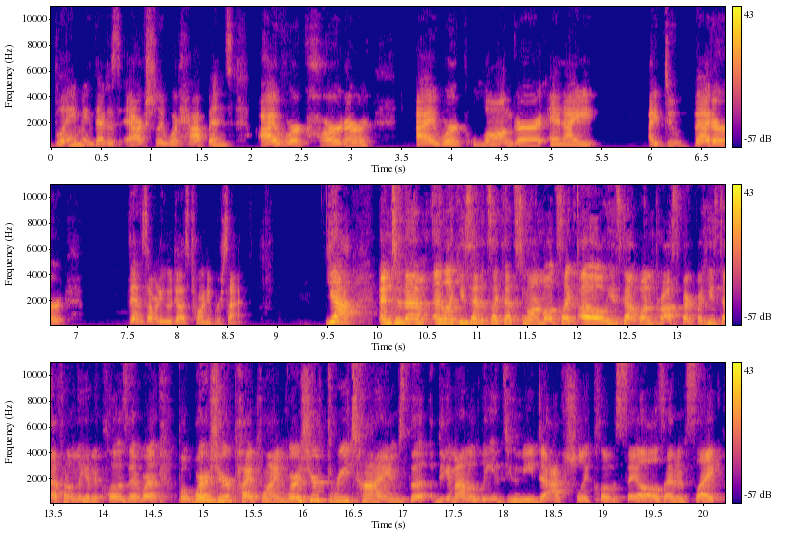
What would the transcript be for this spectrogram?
blaming. That is actually what happens. I work harder i work longer and i i do better than somebody who does 20% yeah and to them and like you said it's like that's normal. It's like oh he's got one prospect but he's definitely going to close it. But where's your pipeline? Where's your three times the the amount of leads you need to actually close sales? And it's like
